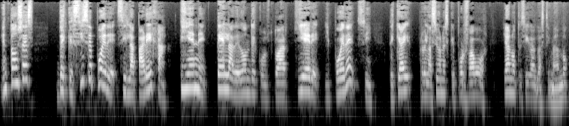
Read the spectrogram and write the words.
Entonces, de que sí se puede, si la pareja tiene tela de dónde cortar, quiere y puede, sí. De que hay relaciones que, por favor, ya no te sigas lastimando.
